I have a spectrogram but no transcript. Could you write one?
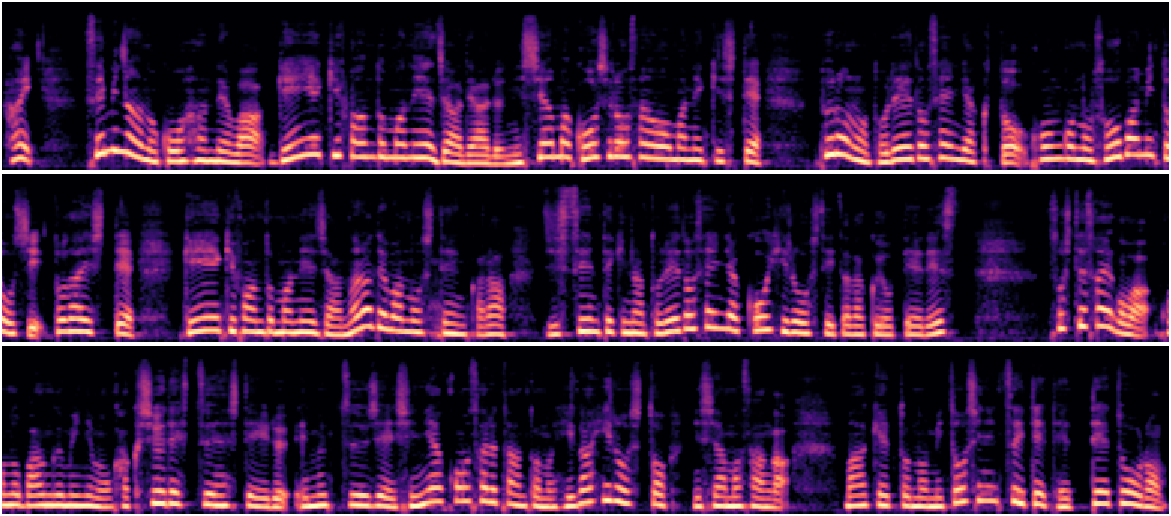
はい、セミナーの後半では現役ファンドマネージャーである西山幸四郎さんをお招きして、プロのトレード戦略と今後の相場見通しと題して、現役ファンドマネージャーならではの視点から実践的なトレード戦略を披露していただく予定です。そして最後は、この番組にも各週で出演している M2J シニアコンサルタントの比嘉博と西山さんが、マーケットの見通しについて徹底討論。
